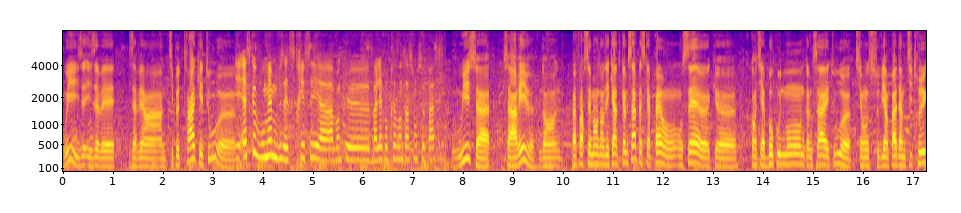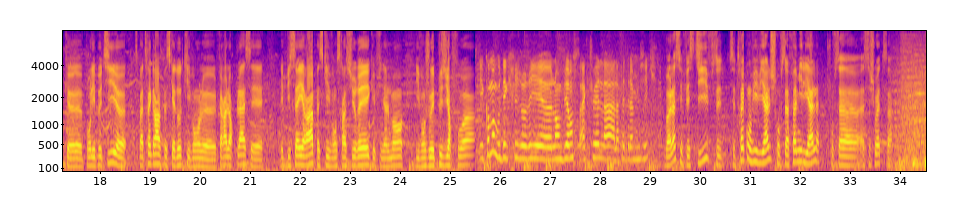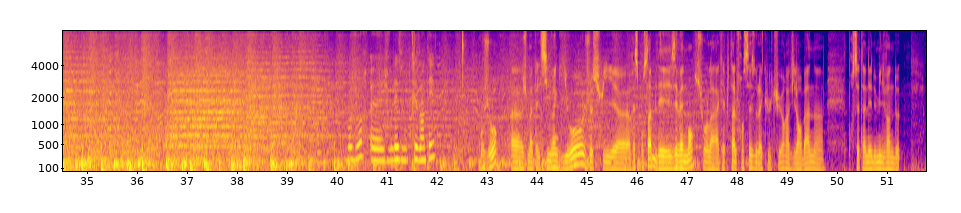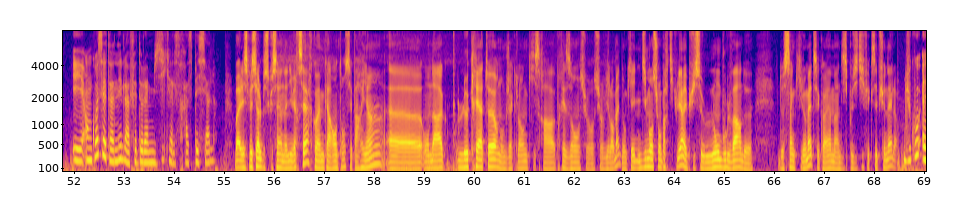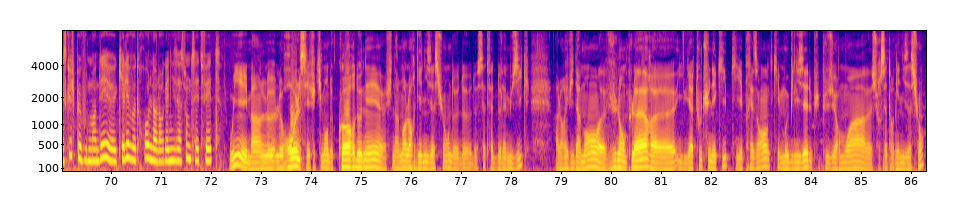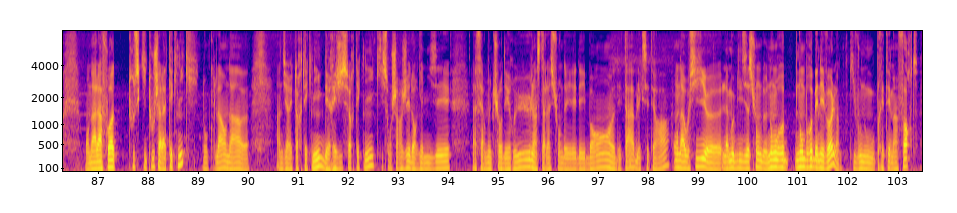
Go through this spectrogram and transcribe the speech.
oui, ils, ils avaient, ils avaient un, un petit peu de trac et tout. euh. Et est-ce que vous-même vous êtes stressé avant que bah, les représentations se passent? Oui, ça, ça arrive, dans, pas forcément dans des cadres comme ça, parce qu'après on, on sait que quand il y a beaucoup de monde comme ça et tout, euh, si on ne se souvient pas d'un petit truc, euh, pour les petits, euh, c'est pas très grave, parce qu'il y a d'autres qui vont le faire à leur place et, et puis ça ira, parce qu'ils vont se rassurer que finalement ils vont jouer plusieurs fois. Et comment vous décririez euh, l'ambiance actuelle là, à la fête de la musique? Bah là c'est festif, c'est- très convivial, je trouve ça familial, je trouve ça assez chouette ça. Bonjour, euh, je vous laisse vous présenter. Bonjour, euh, je m'appelle Sylvain Guillot, je suis euh, responsable des événements sur la capitale française de la culture à Villeurbanne euh, pour cette année 2022. Et en quoi cette année la fête de la musique elle sera spéciale? Bah, elle est spéciale parce que c'est un anniversaire, quand même 40 ans, c'est pas rien. On a le créateur, donc Jacques Lang, qui sera présent sur, sur Villeurbanne. Donc il y a une dimension particulière, et puis ce long boulevard de, de 5 km, c'est quand même un dispositif exceptionnel. Du coup, est-ce que je peux vous demander euh, quel est votre rôle dans l'organisation de cette fête? Oui, et ben, le, le rôle, c'est effectivement de coordonner euh, finalement l'organisation de, de- de cette fête de la musique. Alors évidemment, euh, vu l'ampleur, euh, il y a toute une équipe qui est présente, qui est mobilisée depuis plusieurs mois euh, sur cette organisation. On a à la fois tout ce qui touche à la technique, donc là on a euh, un directeur technique, des régisseurs techniques qui sont chargés d'organiser la fermeture des rues, l'installation des, des bancs, euh, des tables, etc. On a aussi euh, la mobilisation de nombreux, nombreux bénévoles qui vont nous prêter main forte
